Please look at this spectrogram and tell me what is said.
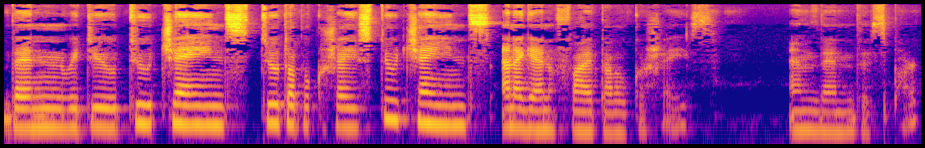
then we do two chains two double crochets two chains and again five double crochets. And then this part.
